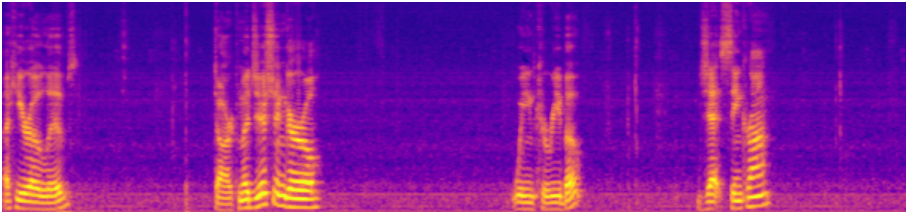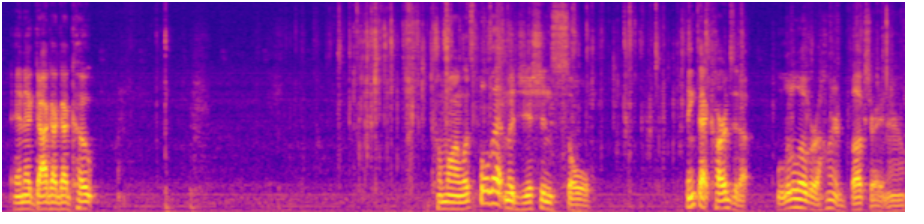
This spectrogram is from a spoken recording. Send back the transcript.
A Hero Lives. Dark Magician Girl. Ween Kuriboh. Jet Synchron. And a Gaga Gaga Coat. Come on, let's pull that Magician's Soul. I think that card's at a little over a hundred bucks right now.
